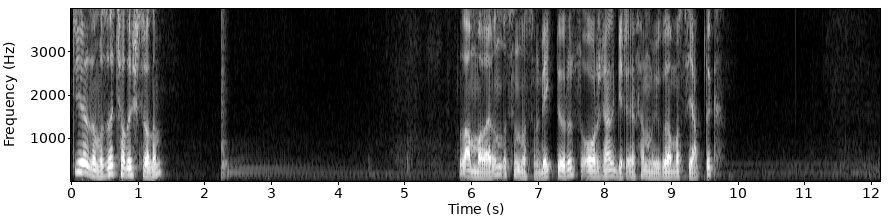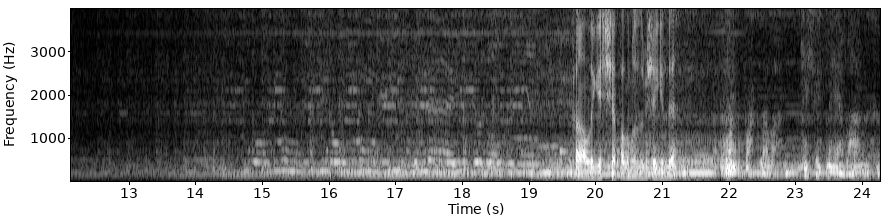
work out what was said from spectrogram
Cihazımızı çalıştıralım. Lambaların ısınmasını bekliyoruz. Orijinal bir FM uygulaması yaptık. Kanalda geçiş yapalım hızlı bir şekilde. Baklava. Keşfetmeye var mısın?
